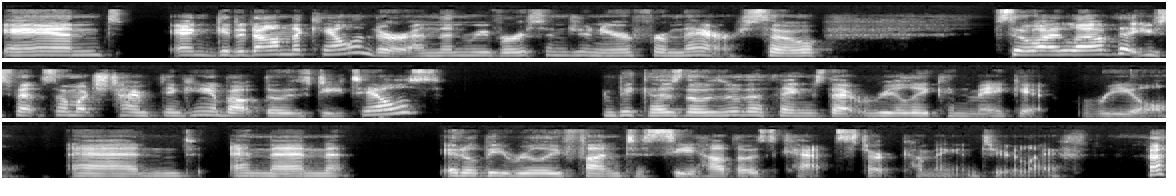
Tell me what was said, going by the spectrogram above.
and and get it on the calendar and then reverse engineer from there so so i love that you spent so much time thinking about those details because those are the things that really can make it real and and then it'll be really fun to see how those cats start coming into your life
